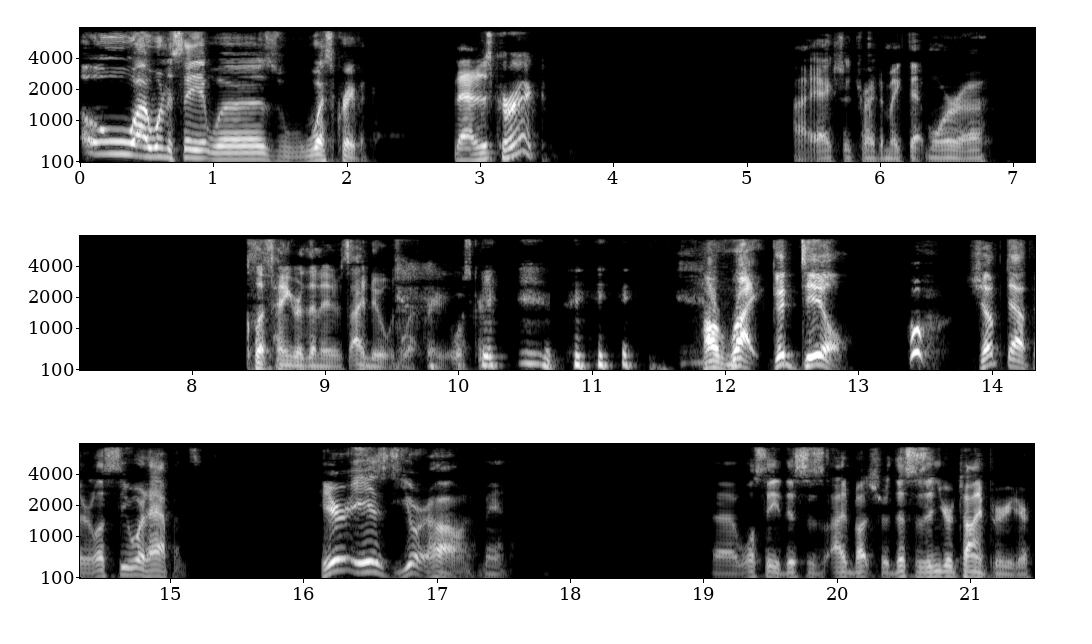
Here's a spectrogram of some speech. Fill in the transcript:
Oh, I want to say it was Wes Craven. That is correct. I actually tried to make that more uh, cliffhanger than it is. I knew it was Wes Craven. Wes Craven. All right, good deal. Whew, jumped out there. Let's see what happens. Here is your, oh man. Uh, we'll see. This is, I'm not sure this is in your time period here.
